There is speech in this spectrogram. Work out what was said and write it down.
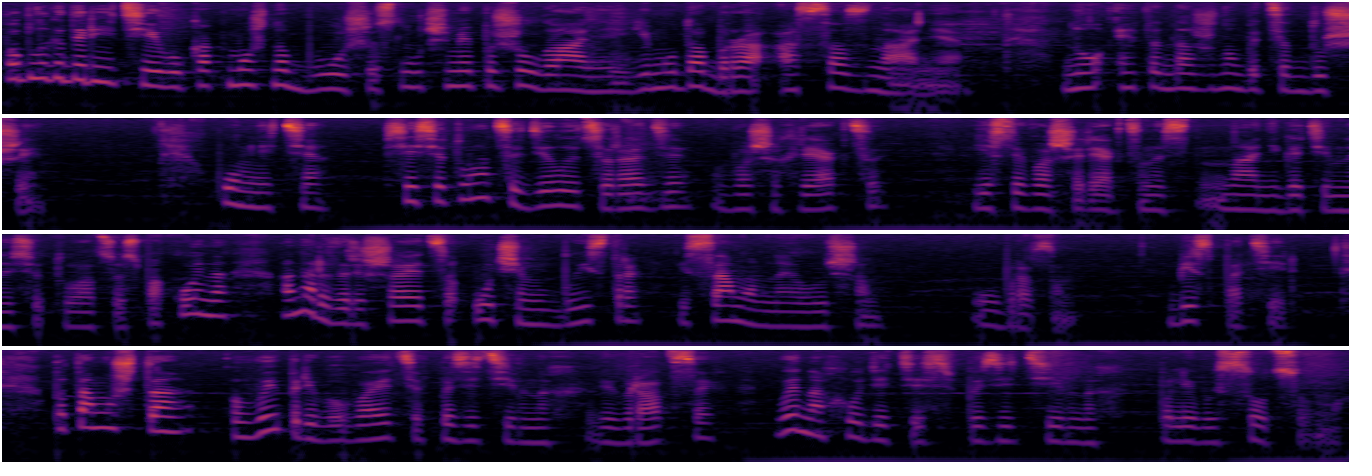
поблагодарите его как можно больше, с лучшими пожеланиями, ему добра, осознания. Но это должно быть от души. Помните, все ситуации делаются ради ваших реакций. Если ваша реакция на, негативную ситуацию спокойна, она разрешается очень быстро и самым наилучшим образом, без потерь. Потому что вы пребываете в позитивных вибрациях, вы находитесь в позитивных полевых социумах.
